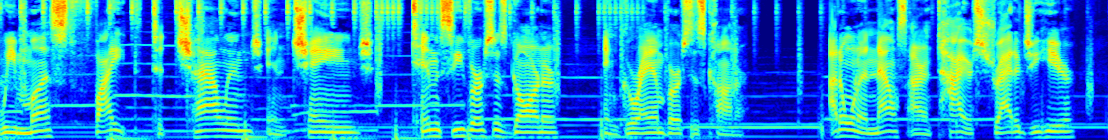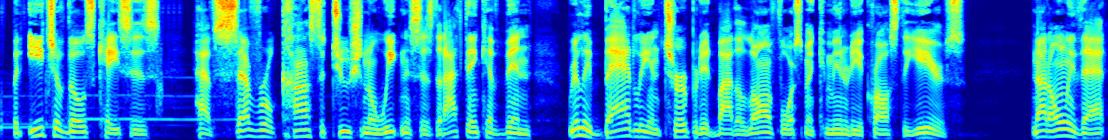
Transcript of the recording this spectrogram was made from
we must fight to challenge and change Tennessee versus Garner and Graham versus Connor. I don't want to announce our entire strategy here, but each of those cases have several constitutional weaknesses that I think have been really badly interpreted by the law enforcement community across the years. Not only that,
